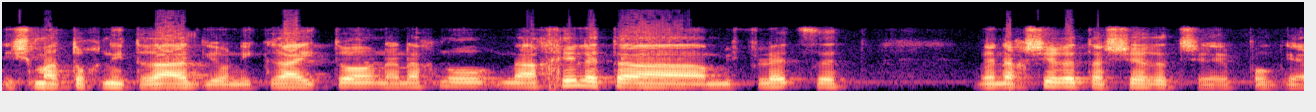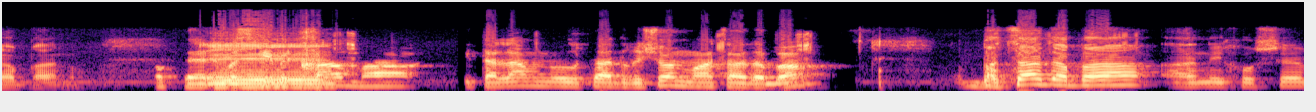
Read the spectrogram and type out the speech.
נשמע תוכנית רדיו, נקרא עיתון, אנחנו נאכיל את המפלצת ונכשיר את השרץ שפוגע בנו. אוקיי, אני מסכים איתך, מה, התעלמנו צעד ראשון, מה הצעד הבא? בצד הבא, אני חושב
